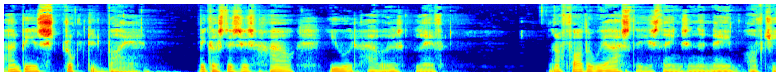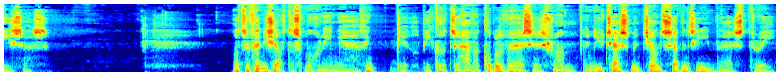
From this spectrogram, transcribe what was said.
and be instructed by it, because this is how you would have us live. Now, Father, we ask these things in the name of Jesus. Well, to finish off this morning, I think it'll be good to have a couple of verses from the New Testament, John 17, verse 3.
